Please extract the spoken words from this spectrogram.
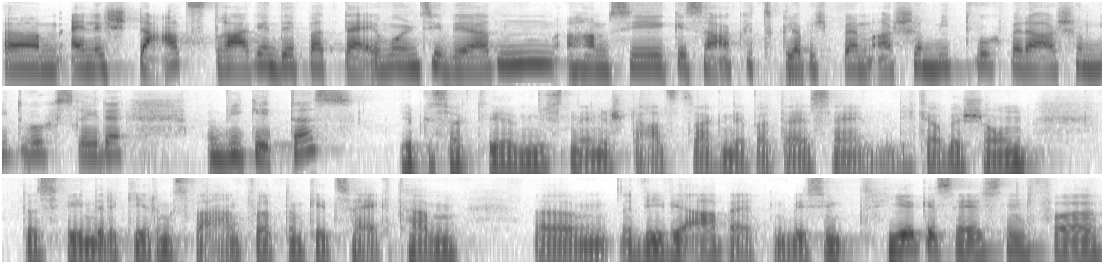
Ähm, eine staatstragende Partei wollen Sie werden, haben Sie gesagt, glaube ich, beim Aschermittwoch, bei der Aschermittwochsrede. Wie geht das? Ich habe gesagt, wir müssen eine staatstragende Partei sein. Und ich glaube schon, dass wir in der Regierungsverantwortung gezeigt haben, ähm, wie wir arbeiten. Wir sind hier gesessen vor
